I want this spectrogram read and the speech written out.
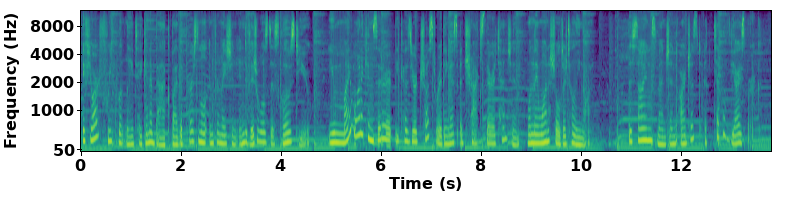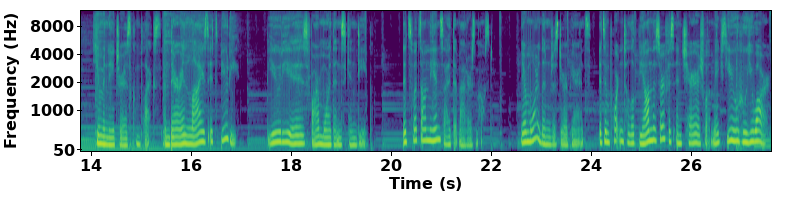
If you're frequently taken aback by the personal information individuals disclose to you, you might wanna consider it because your trustworthiness attracts their attention when they want a shoulder to lean on. The signs mentioned are just a tip of the iceberg. Human nature is complex and therein lies its beauty. Beauty is far more than skin deep. It's what's on the inside that matters most. You're more than just your appearance. It's important to look beyond the surface and cherish what makes you who you are.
